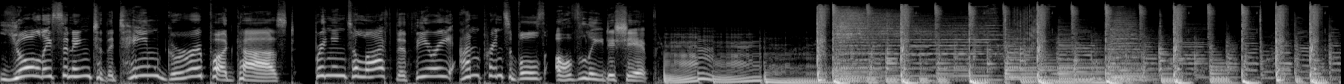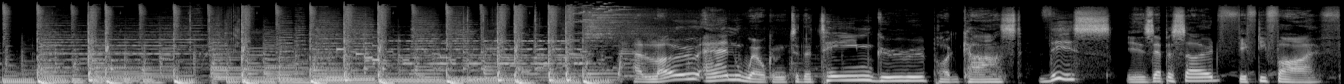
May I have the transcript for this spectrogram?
You're listening to the Team Guru podcast, bringing to life the theory and principles of leadership. Hello and welcome to the Team Guru podcast. This is episode 55.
